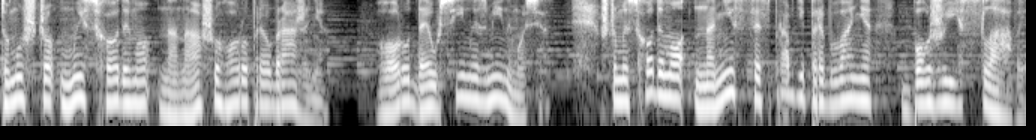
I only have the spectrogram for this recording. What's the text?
тому що ми сходимо на нашу гору преображення, гору, де усі ми змінимося. Що ми сходимо на місце справді перебування Божої слави.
